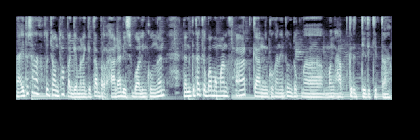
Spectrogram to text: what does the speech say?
Nah, itu salah satu contoh bagaimana kita berada di sebuah lingkungan dan kita coba memanfaatkan lingkungan itu untuk mengupgrade diri kita.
